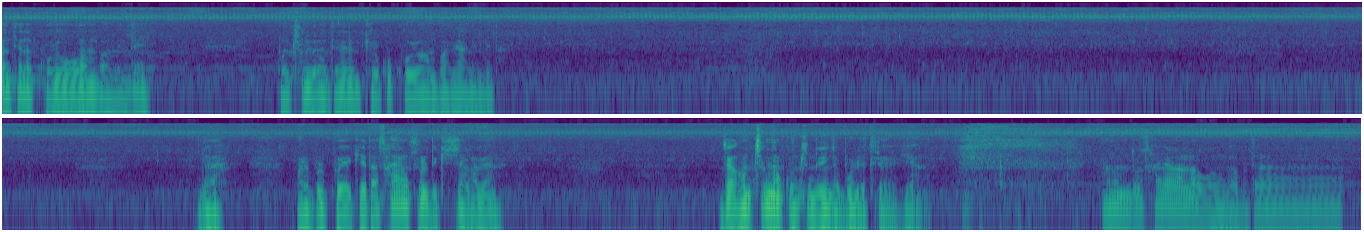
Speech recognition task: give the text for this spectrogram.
새들한테는 고요한 밤인데 곤충들한테는 결코 고요한 밤이 아닙니다. 자, 말불포에 게다 사형수를 넣기 시작하면 이제 엄청난 곤충들이 이제 몰려들어요, 이 안으로. 이놈도 사냥하려고 그런가 보다.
